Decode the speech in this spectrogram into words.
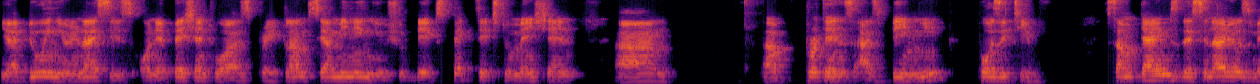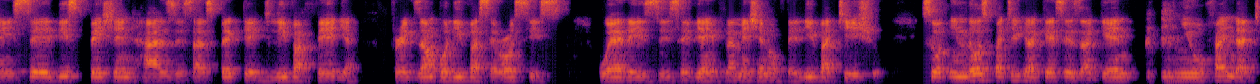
you are doing urinalysis on a patient who has preeclampsia, meaning you should be expected to mention um, uh, proteins as being positive. Sometimes the scenarios may say this patient has a suspected liver failure, for example, liver cirrhosis, where there is severe inflammation of the liver tissue. So in those particular cases, again, you will find that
